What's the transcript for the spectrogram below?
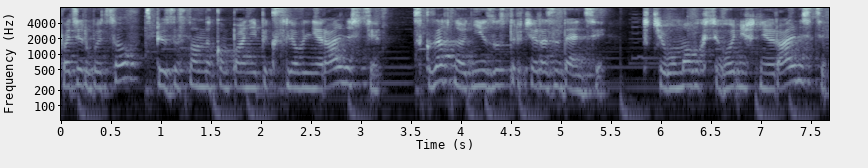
Федір Бойцов, співзасновник компанії Піксельовані реальності, сказав на одній зустрічі резиденції, що в умовах сьогоднішньої реальності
